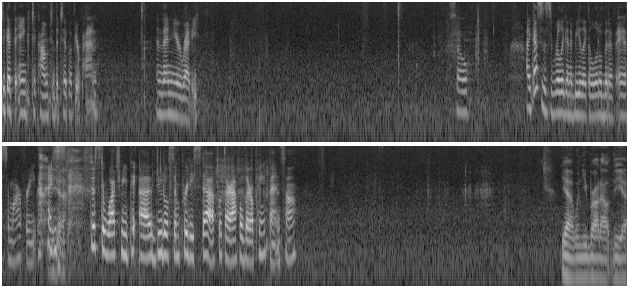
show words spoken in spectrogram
to get the ink to come to the tip of your pen. And then you're ready. So I guess it's really going to be like a little bit of ASMR for you guys, Yeah. just to watch me uh, doodle some pretty stuff with our apple barrel paint pens, huh? Yeah, when you brought out the uh,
